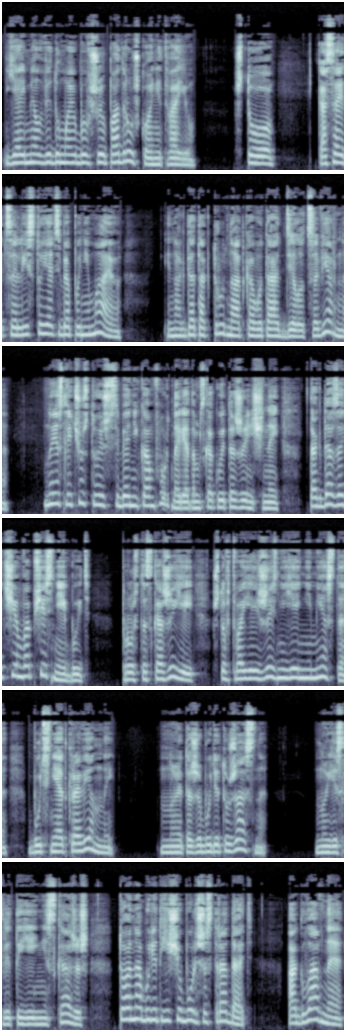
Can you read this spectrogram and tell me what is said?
«Я имел в виду мою бывшую подружку, а не твою. Что касается Листу, я тебя понимаю. Иногда так трудно от кого-то отделаться, верно? Но если чувствуешь себя некомфортно рядом с какой-то женщиной, тогда зачем вообще с ней быть? Просто скажи ей, что в твоей жизни ей не место, будь с ней откровенной. Но это же будет ужасно. Но если ты ей не скажешь, то она будет еще больше страдать. А главное,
